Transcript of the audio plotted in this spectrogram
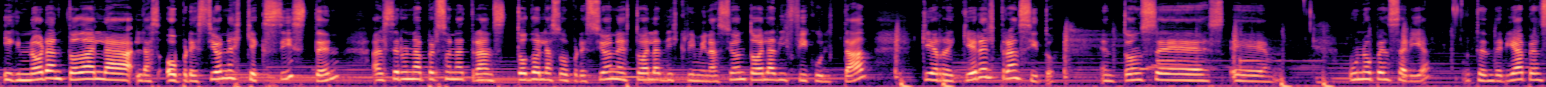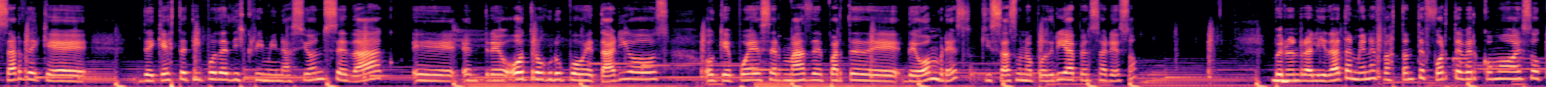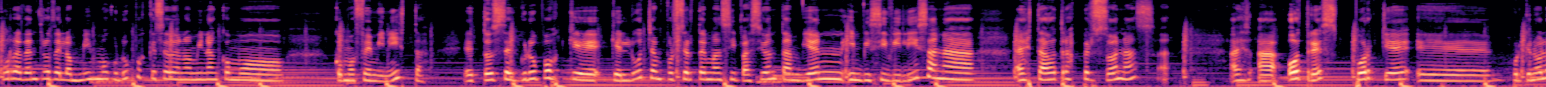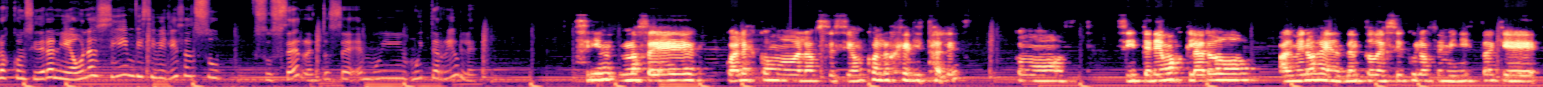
ignoran todas las opresiones que existen al ser una persona trans, todas las opresiones, toda la discriminación, toda la dificultad que requiere el tránsito. Entonces, eh, uno pensaría, tendería a pensar de que de que este tipo de discriminación se da eh, entre otros grupos etarios o que puede ser más de parte de, hombres, quizás uno podría pensar eso, pero en realidad también es bastante fuerte ver cómo eso ocurre dentro de los mismos grupos que se denominan como, como feministas. Entonces grupos que, que, luchan por cierta emancipación también invisibilizan a, a estas otras personas a, otros porque, eh, porque no los consideran y aún así invisibilizan su, su ser. Entonces es muy, muy terrible. Sí, no sé cuál es como la obsesión con los genitales. Como si tenemos claro, al menos dentro del círculo feminista, que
